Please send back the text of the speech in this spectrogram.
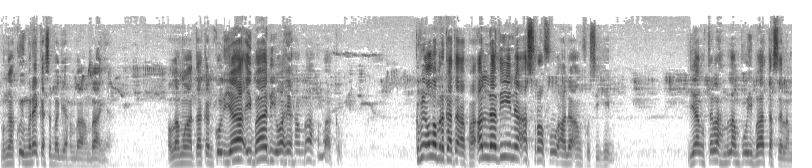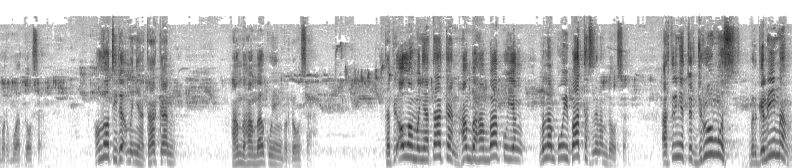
mengakui mereka sebagai hamba-hambanya. Allah mengatakan, "Kul ya ibadi wahai hamba-hambaku." Kemudian Allah berkata apa? Alladzina asrafu ala anfusihim. Yang telah melampaui batas dalam berbuat dosa. Allah tidak menyatakan hamba-hambaku yang berdosa. Tapi Allah menyatakan hamba-hambaku yang melampaui batas dalam dosa. Artinya terjerumus, bergelimang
